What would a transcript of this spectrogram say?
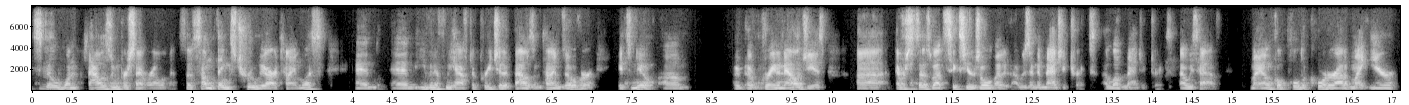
Still 1000% relevant. So some things truly are timeless. And, and even if we have to preach it a thousand times over, it's new. Um, a, a, great analogy is uh, ever since I was about six years old, I, I was into magic tricks. I love magic tricks. I always have. My uncle pulled a quarter out of my ear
